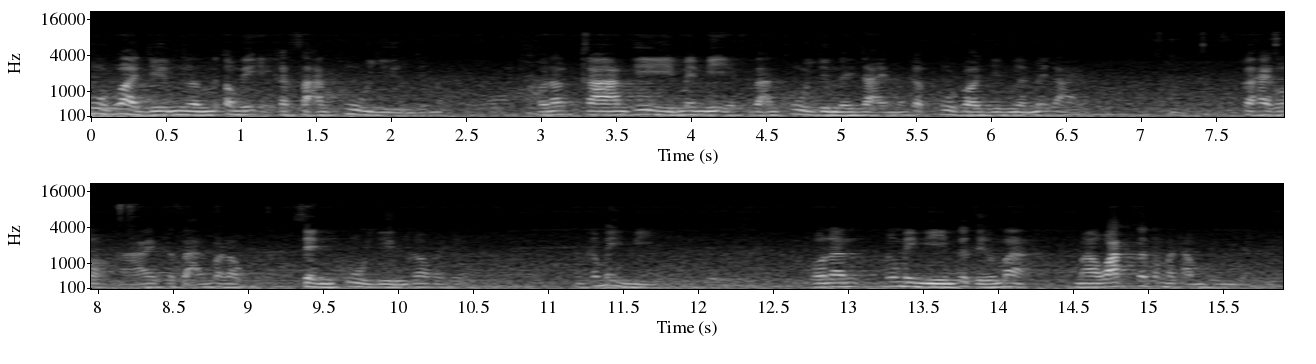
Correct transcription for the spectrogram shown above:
พูดว่ายืมเงินไม่ต้องมีเอกสารกู้ยืมใช่ไหมเพราะฉะนั้นการที่ไม่มีเอกสารกู้ยืมใดๆมันก็พูดว่ายืมเงินไม่ได้ ก็ให้เขาหาเอกสารว่าเราเซ็นกู้ยืมเข้าไปเลยมันก็ไม่มี เพราะฉะนั้นเมื่อไม่มีมันก็ถือว่ามาวัดก็ต้องมาทำบุญอย่างเดียว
